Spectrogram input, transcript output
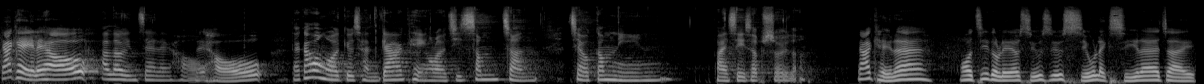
嘉琪你好，Hello，燕姐你好，你好，大家好，我叫陳嘉琪，我來自深圳，之後今年快四十歲啦。嘉琪呢，我知道你有少少小歷史呢，就係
